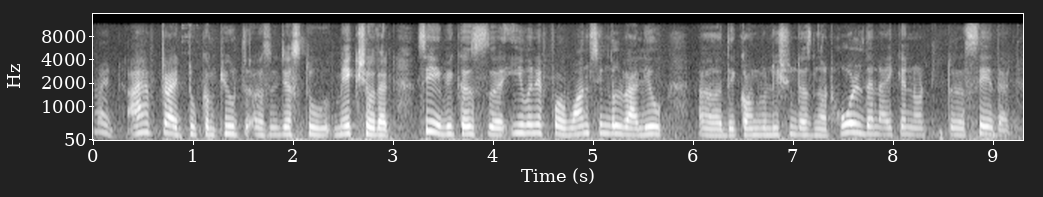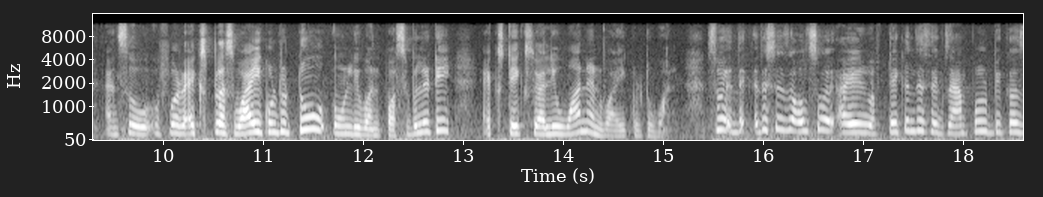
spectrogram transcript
right. I have tried to compute uh, just to make sure that see because uh, even if for one single value uh, the convolution does not hold then I cannot uh, say that. And so, for x plus y equal to 2 only one possibility x takes value 1 and y equal to 1. So, th this is also I have taken this example because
